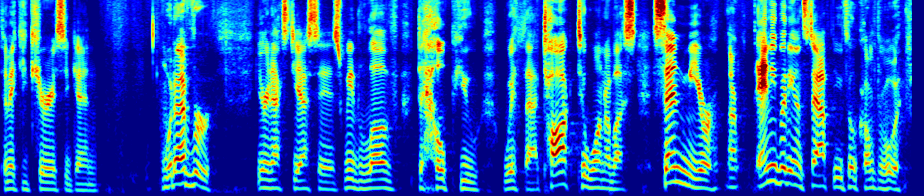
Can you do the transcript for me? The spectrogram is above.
to make you curious again. Whatever your next yes is, we'd love to help you with that. Talk to one of us. Send me or, or anybody on staff that you feel comfortable with.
